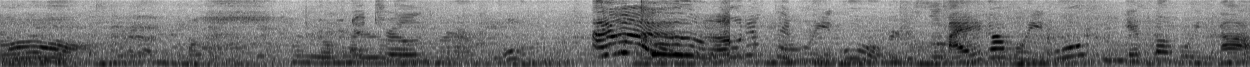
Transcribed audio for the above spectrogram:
어. Neutral. 아유. 또렷해 보이고 맑아 보이고 예뻐 보인다.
